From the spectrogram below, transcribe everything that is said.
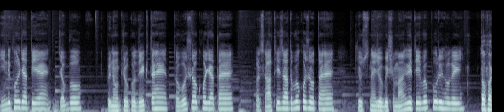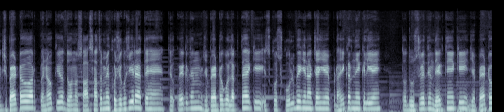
नींद खुल जाती है। जब वो पिनोकियो को देखता है तो वो शौक हो जाता है, पर साथ ही साथ वो खुश होता है कि उसने जो विश मांगी थी, वो पूरी हो गई। तो फिर जपेटो और पिनोकियो दोनों साथ साथ में खुशी खुशी रहते हैं। तो एक दिन जपेटो को लगता है कि इसको स्कूल भेजना चाहिए पढ़ाई करने के लिए। तो दूसरे दिन देखते हैं कि जपेटो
